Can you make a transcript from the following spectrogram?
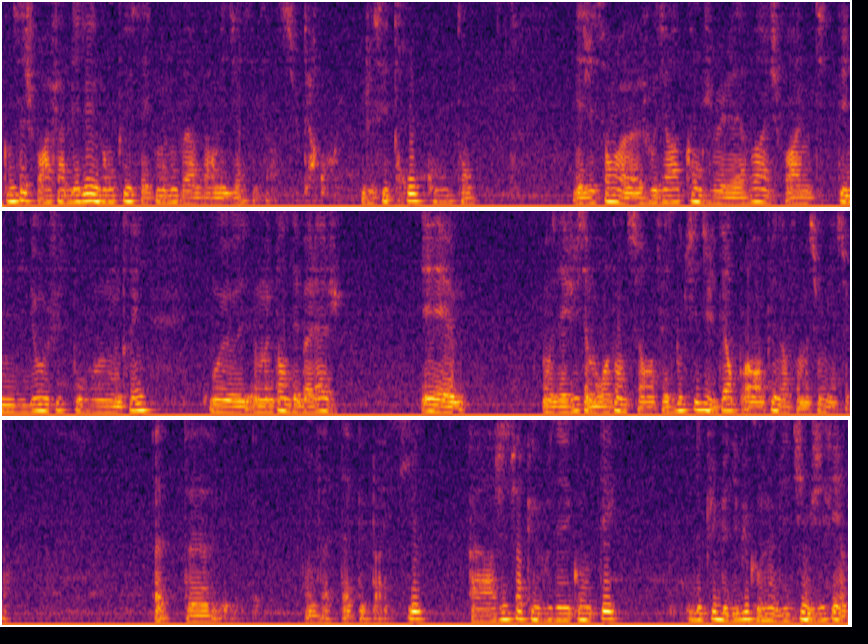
comme ça je pourrais faire des lives en plus avec mon nouveau média, c'est ça super cool. Je suis trop content. Mais j'espère, euh, je vous dirai quand je vais l'avoir et je ferai une petite une vidéo juste pour vous le montrer. Ou euh, en même temps déballage. Et euh, vous avez juste à me rejoindre sur Facebook Twitter pour avoir plus d'informations bien sûr. Hop. on va taper par ici. Alors j'espère que vous avez compté depuis le début combien de victimes j'ai fait. Hein.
